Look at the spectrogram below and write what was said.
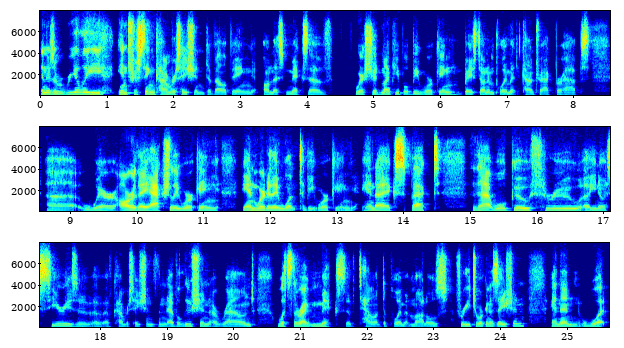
And there's a really interesting conversation developing on this mix of where should my people be working based on employment contract perhaps? Uh, where are they actually working and where do they want to be working? And i expect that will go through uh, you know a series of, of, of, conversations and evolution around what's the right mix of talent deployment models for each organization and then what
